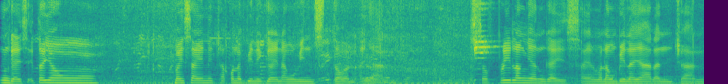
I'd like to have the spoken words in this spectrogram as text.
Guys, ito yung may signage ako na binigay ng Winston. Ayan. So, free lang yan guys. Ayan, walang binayaran dyan.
